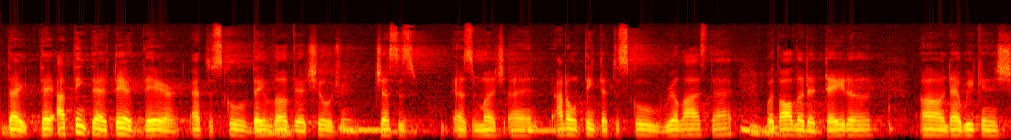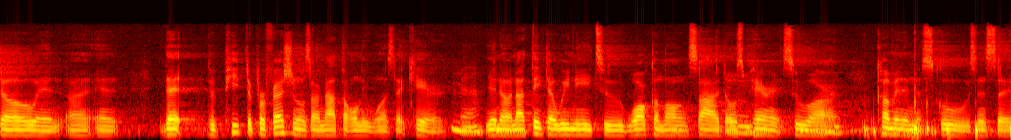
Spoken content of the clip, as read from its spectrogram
they, they, I think that they're there at the school. They mm-hmm. love their children just as, as much. And I don't think that the school realized that mm-hmm. with all of the data uh, that we can show and, uh, and that the, pe- the professionals are not the only ones that care. Yeah. You know, and I think that we need to walk alongside those mm-hmm. parents who are coming into schools and say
